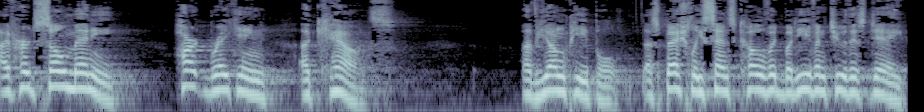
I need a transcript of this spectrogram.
I've heard so many heartbreaking accounts of young people, especially since COVID, but even to this day.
